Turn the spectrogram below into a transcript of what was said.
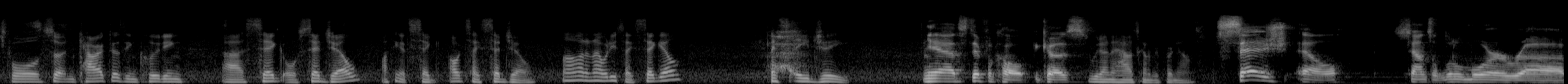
for certain characters, including uh, Seg or Segel. I think it's Seg. I would say Segel. Oh, I don't know. What do you say? Segel? S E G. Yeah, it's difficult because We don't know how it's going to be pronounced. Sej L sounds a little more uh,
